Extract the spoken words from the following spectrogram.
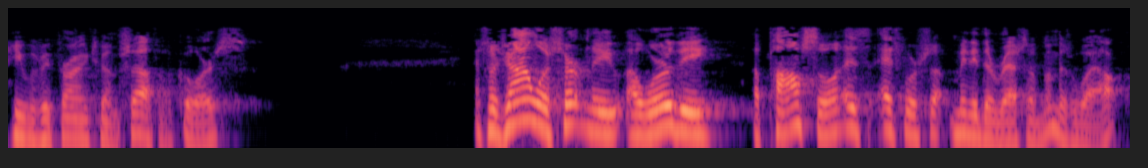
He was referring to himself, of course. And so John was certainly a worthy apostle, as, as were many of the rest of them as well.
